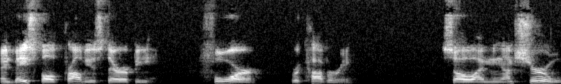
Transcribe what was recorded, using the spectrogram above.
in baseball, probably is therapy for recovery. So, I mean, I'm sure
